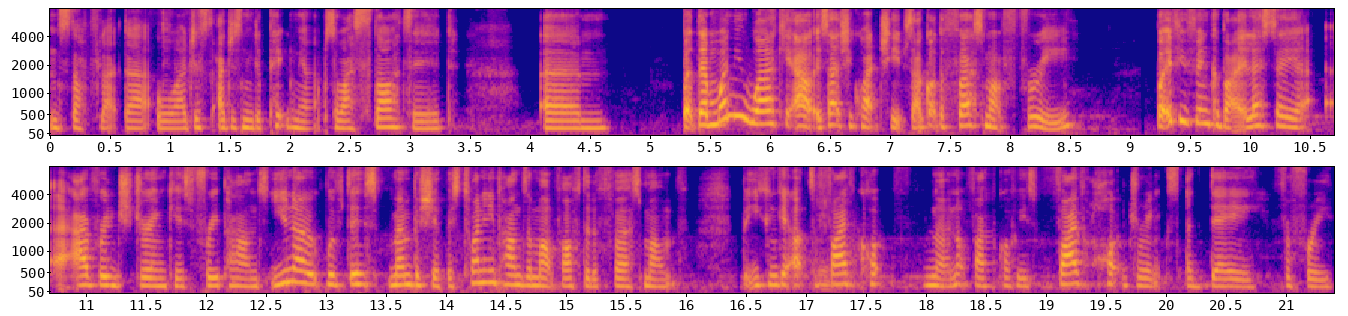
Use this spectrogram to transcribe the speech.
and stuff like that. Or I just I just need to pick me up. So I started. Um but then when you work it out, it's actually quite cheap. So I got the first month free. But if you think about it, let's say an average drink is three pounds. You know, with this membership, it's twenty pounds a month after the first month, but you can get up to Yeah. five co- no, not five coffees, five hot drinks a day for free.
